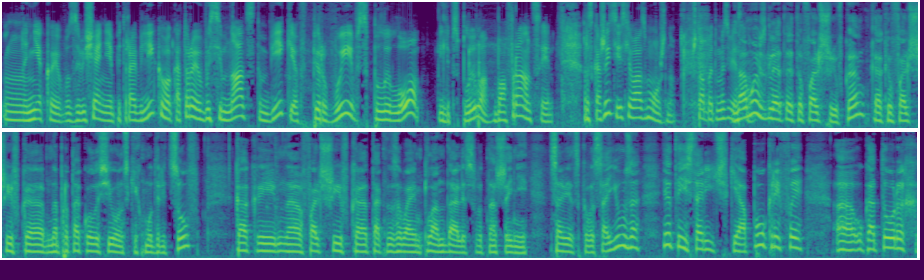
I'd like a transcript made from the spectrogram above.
некоего завещания Петра Великого, которое в XVIII веке впервые всплыло или всплыло во Франции. Расскажите, если возможно, что об этом известно. На мой взгляд, это фальшивка, как и фальшивка на протоколы сионских мудрецов как и э, фальшивка, так называемый план Далис в отношении Советского Союза. Это исторические апокрифы, э, у которых,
